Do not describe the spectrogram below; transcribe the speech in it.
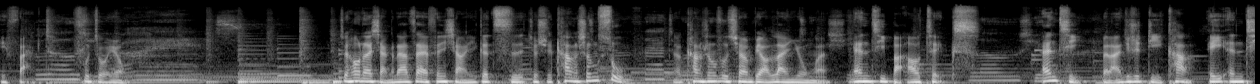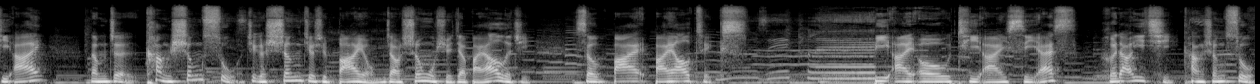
effect 副作用。 最后呢，想跟大家再分享一个词，就是抗生素。那抗生素千万不要滥用啊，antibiotics。anti 本来就是抵抗，a n t i。那么这抗生素这个生就是 bio，我们叫生物学叫 biology。So bi biotics，b i o t i c s 合到一起，抗生素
